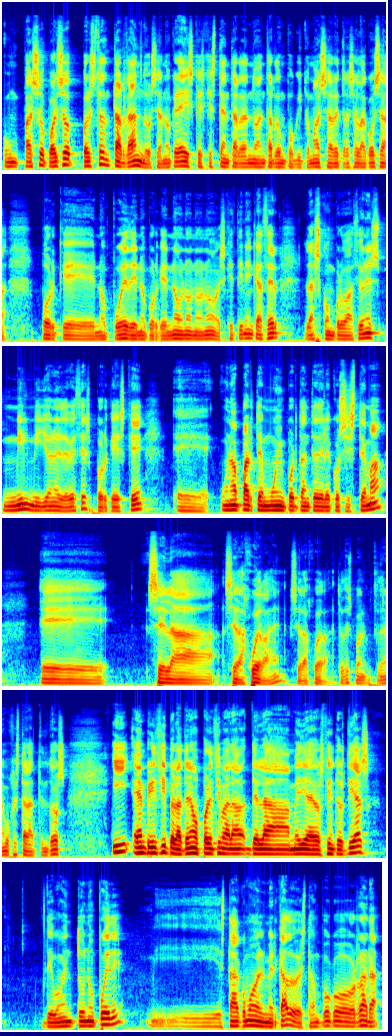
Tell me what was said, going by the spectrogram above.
un paso, por eso, por eso están tardando, o sea, no creáis que es que estén tardando, han tardado un poquito más, se ha retrasado la cosa porque no pueden o porque no, no, no, no, es que tienen que hacer las comprobaciones mil millones de veces porque es que eh, una parte muy importante del ecosistema eh, se, la, se la juega, ¿eh? se la juega. Entonces, bueno, tenemos que estar atentos. Y en principio la tenemos por encima de la, de la media de 200 días, de momento no puede, y está como el mercado, está un poco rara,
